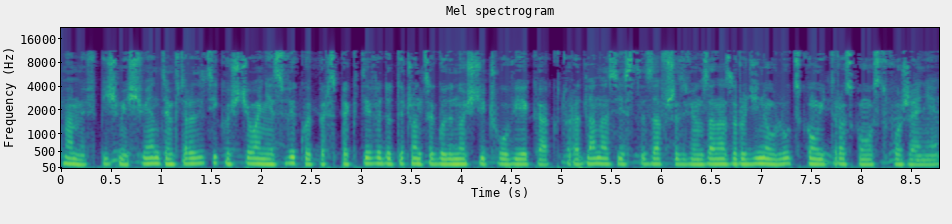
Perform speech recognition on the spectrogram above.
Mamy w Piśmie Świętym, w tradycji Kościoła niezwykłe perspektywy dotyczące godności człowieka, która dla nas jest zawsze związana z rodziną ludzką i troską o stworzenie.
